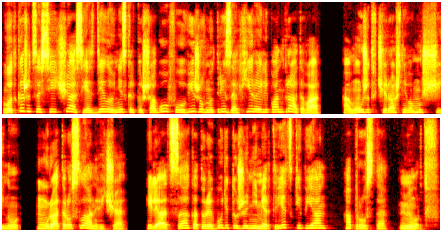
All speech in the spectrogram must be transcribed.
Вот, кажется, сейчас я сделаю несколько шагов и увижу внутри Захира или Панкратова, а может, вчерашнего мужчину, Мурата Руслановича, или отца, который будет уже не мертвецкий пьян, а просто мертв.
